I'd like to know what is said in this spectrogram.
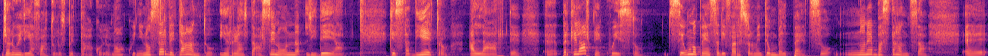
già lui lì ha fatto lo spettacolo, no? Quindi non serve tanto in realtà se non l'idea che sta dietro all'arte, eh, perché l'arte è questo. Se uno pensa di fare solamente un bel pezzo, non è abbastanza. Eh,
